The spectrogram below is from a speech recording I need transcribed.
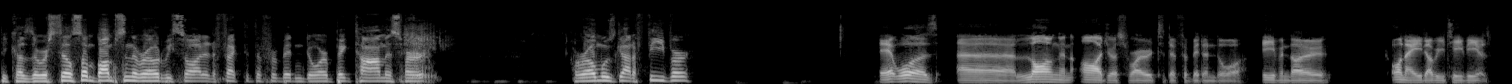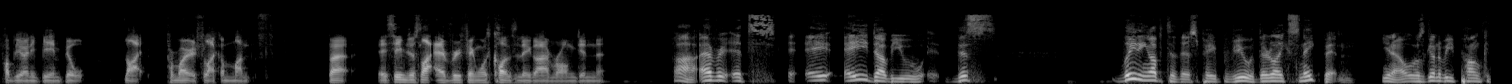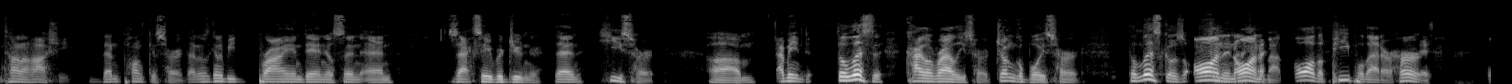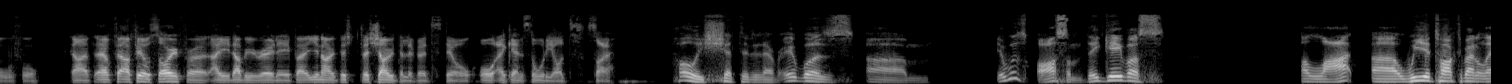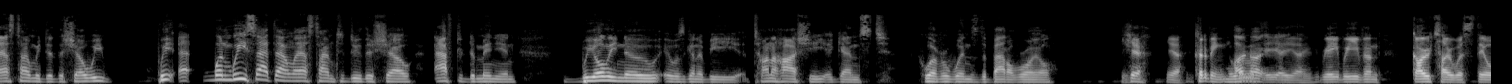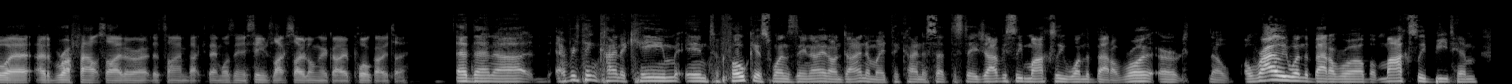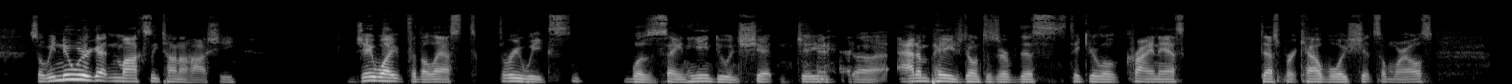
because there were still some bumps in the road. We saw it. It affected the Forbidden Door. Big Tom is hurt. Hiromu's got a fever. It was a long and arduous road to the Forbidden Door, even though on AEW TV it was probably only being built, like promoted for like a month. But it seemed just like everything was constantly going wrong, didn't it? Ah, every it's a, AEW. This leading up to this pay per view, they're like snake bitten. You know, it was going to be Punk and Tanahashi. Then Punk is hurt. Then it was going to be Bryan Danielson and Zack Sabre Jr. Then he's hurt. Um, I mean, the list. Kyle O'Reilly's hurt. Jungle Boy's hurt. The list goes on and on about all the people that are hurt. Yes. Awful. I, feel sorry for AEW really, but you know the the show delivered still, or against all the odds. So holy shit did it ever it was um it was awesome they gave us a lot uh we had talked about it last time we did the show we we uh, when we sat down last time to do this show after dominion we only knew it was going to be tanahashi against whoever wins the battle royal yeah, yeah, could have been. Oh no, yeah, yeah. We we even Goto was still a, a rough outsider at the time back then, wasn't he? It seems like so long ago. Poor Goto. and then uh, everything kind of came into focus Wednesday night on Dynamite to kind of set the stage. Obviously, Moxley won the battle royal, or no, O'Reilly won the battle royal, but Moxley beat him. So we knew we were getting Moxley Tanahashi. Jay White for the last three weeks was saying he ain't doing shit. Jay uh, Adam Page don't deserve this. Take your little crying ass, desperate cowboy shit somewhere else.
